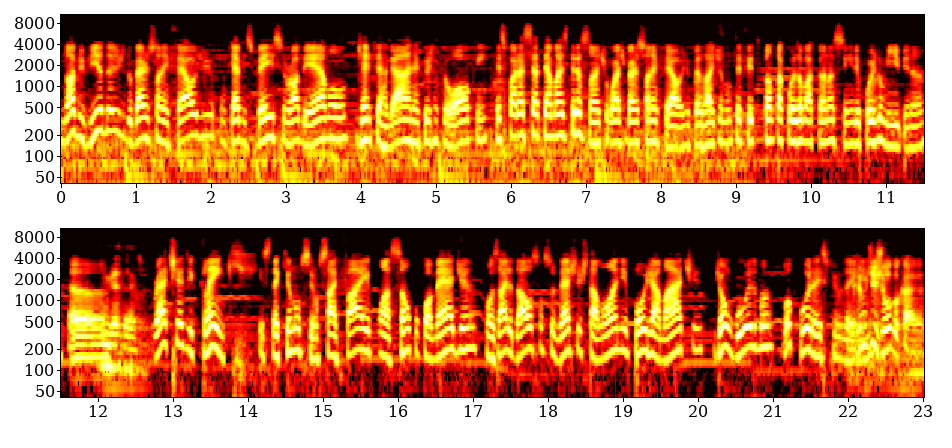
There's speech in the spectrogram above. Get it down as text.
Nove Vidas, do Barry Sonnenfeld, com Kevin Spacey, Robbie Amell, Jennifer Garner, Christopher Walken. Esse parece ser até mais interessante. Eu gosto de Barry Sonnenfeld, apesar de não ter feito tanta coisa bacana assim depois do MIB, né? Ah, Em verdade. Ratchet Clank. Esse daqui eu não sei. Um sci-fi com ação, com comédia. Rosário Dawson, Sylvester Stallone, Paul Giamatti, John Goodman. Loucura esse filme daí. É filme de jogo, cara.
